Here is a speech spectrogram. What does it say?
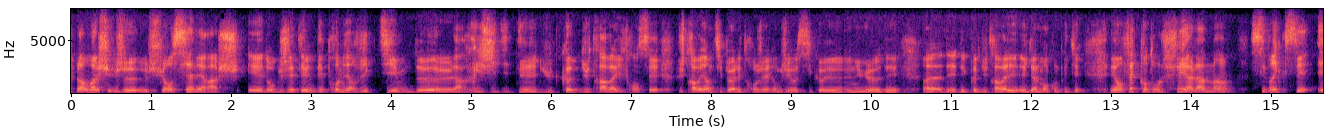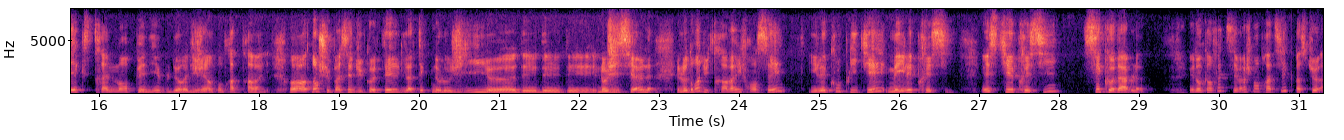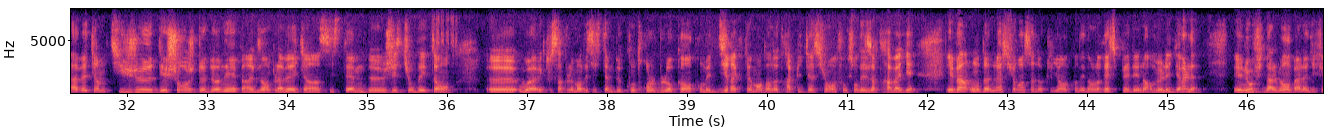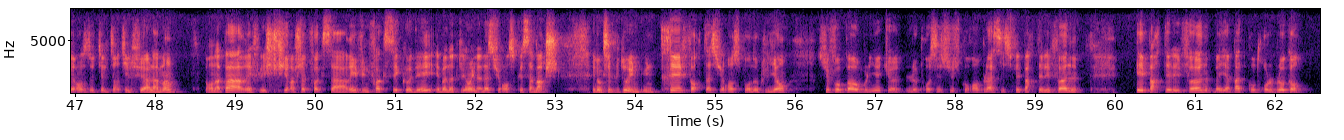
Alors moi, je, suis ancien RH et donc j'étais une des premières victimes de la rigidité du code du travail français. Je travaillais un petit peu à l'étranger, donc j'ai aussi connu euh, des, euh, des, des, codes du travail également compliqués. Et en fait, quand on le fait à la main, c'est vrai que c'est extrêmement pénible de rédiger un contrat de travail. maintenant, je suis passé du côté de la technologie, euh, des, logiciels. Le droit du travail français, il est compliqué, mais il est précis. Et ce qui est précis, c'est codable. Et donc en fait, c'est vachement pratique parce qu'avec un petit jeu d'échange de données, par exemple avec un système de gestion des temps euh, ou avec tout simplement des systèmes de contrôle bloquant qu'on met directement dans notre application en fonction des heures travaillées, eh ben, on donne l'assurance à nos clients qu'on est dans le respect des normes légales. Et nous, finalement, ben, la différence de quelqu'un qui le fait à la main, on n'a pas à réfléchir à chaque fois que ça arrive, une fois que c'est codé, eh ben, notre client il a l'assurance que ça marche. Et donc c'est plutôt une, une, très forte assurance pour nos clients parce qu'il ne faut pas oublier que le processus qu'on remplace, il se fait par téléphone. Et par téléphone, bah, il n'y a pas de contrôle bloquant.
